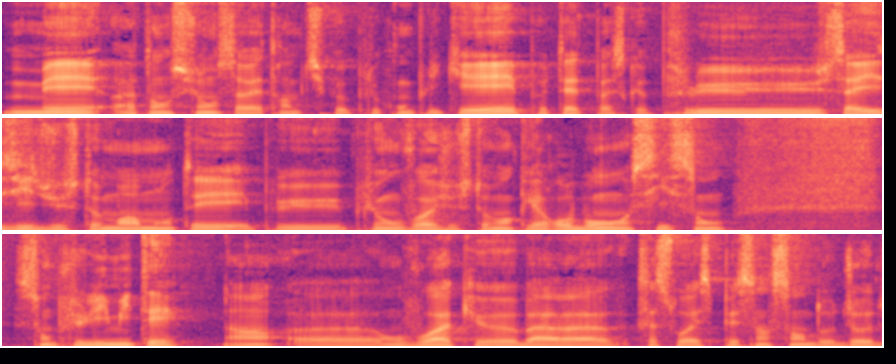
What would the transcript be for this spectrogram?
Mais attention, ça va être un petit peu plus compliqué, peut-être parce que plus ça hésite justement à monter et plus, plus on voit justement que les rebonds aussi sont, sont plus limités. Hein. Euh, on voit que, bah, que ce soit SP500, Dow Jones,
